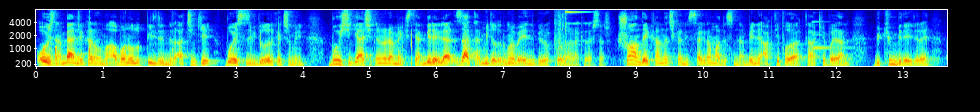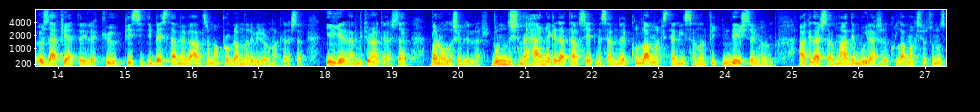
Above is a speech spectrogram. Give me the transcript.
O yüzden bence kanalıma abone olup bildirimleri açın ki bu eşsiz videoları kaçırmayın. Bu işi gerçekten öğrenmek isteyen bireyler zaten videolarımı beğenip bir okuyorlar arkadaşlar. Şu anda ekranda çıkan Instagram adresimden beni aktif olarak takip eden bütün bireylere özel fiyatlarıyla kür, PCT, beslenme ve antrenman programları veriyorum arkadaşlar. İlgilenen bütün arkadaşlar bana ulaşabilirler. Bunun dışında her ne kadar tavsiye etmesem de kullanmak isteyen insanların fikrini değiştiremiyorum. Arkadaşlar madem bu ilaçları kullanmak istiyorsunuz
